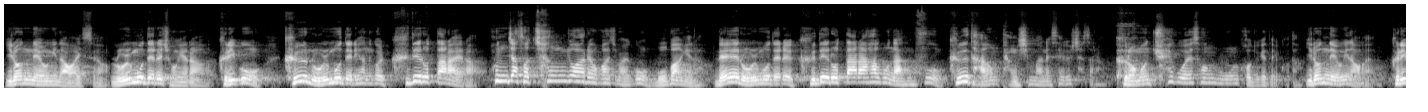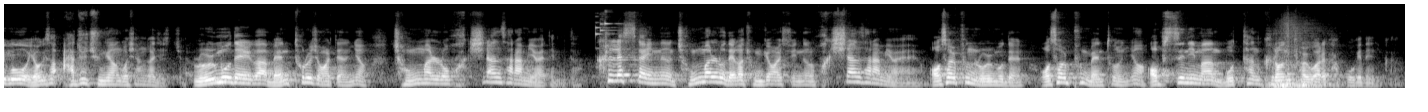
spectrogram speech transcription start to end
이런 내용이 나와 있어요. 롤모델을 정해라. 그리고 그 롤모델이 하는 걸 그대로 따라해라. 혼자서 창조하려고 하지 말고 모방해라. 내 롤모델을 그대로 따라하고 난 후 그 다음 당신만의 색을 찾아라. 그러면 최고의 성공을 거두게 될 거다. 이런 내용이 나와요. 그리고 여기서 아주 중요한 것이 한 가지 있죠. 롤모델과 멘토를 정할 때는요. 정말로 확실한 사람이어야 됩니다. 클래스가 있는 정말로 내가 존경할 수 있는 확실한 사람이어야 해요. 어설픈 롤모델, 어설픈 멘토는요. 없으니만 못한 그런 결과를 갖고 오게 되니까요.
